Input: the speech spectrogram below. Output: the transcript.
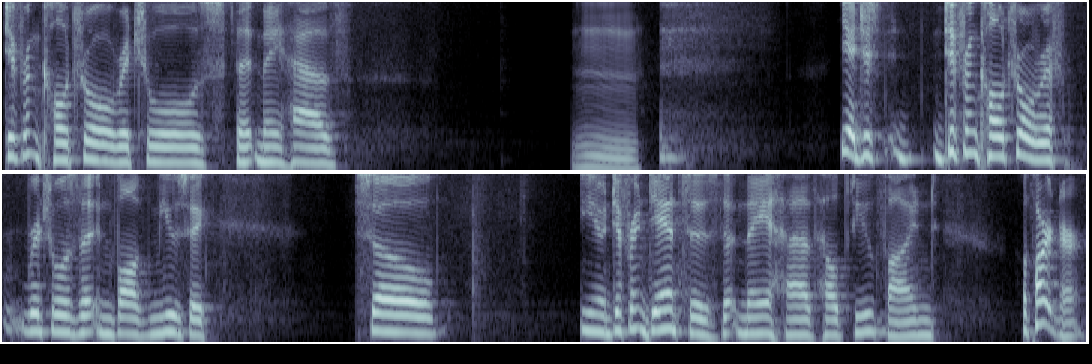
different cultural rituals that may have Hmm. yeah, just different cultural rif- rituals that involve music. So, you know, different dances that may have helped you find a partner.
